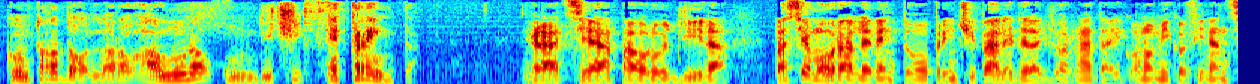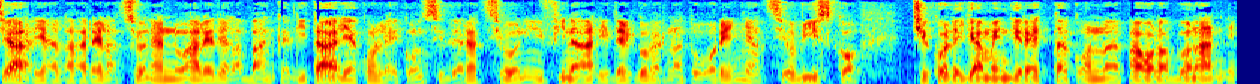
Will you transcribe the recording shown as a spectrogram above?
contro dollaro a 1,11 e 30. Grazie a Paolo Gila. Passiamo ora all'evento principale della giornata economico-finanziaria, la relazione annuale della Banca d'Italia con le considerazioni finali del governatore Ignazio Visco. Ci colleghiamo in diretta con Paola Bonanni.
